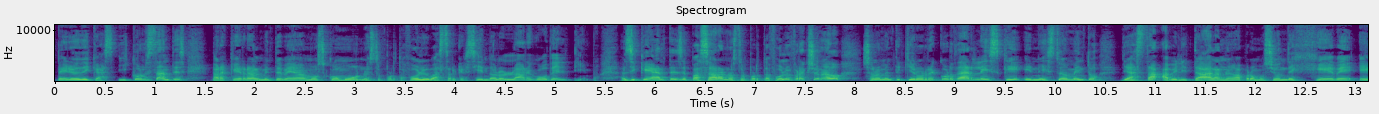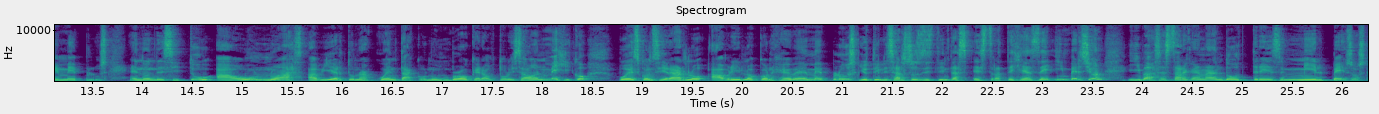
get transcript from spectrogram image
periódicas y constantes para que realmente veamos cómo nuestro portafolio va a estar creciendo a lo largo del tiempo. Así que antes de pasar a nuestro portafolio fraccionado, solamente quiero recordarles que en este momento ya está habilitada la nueva promoción de GBM Plus, en donde si tú aún no has abierto una cuenta con un broker autorizado en México, puedes considerarlo abrirlo con GBM Plus y utilizar sus distintas estrategias de inversión y vas a estar ganando 3 mil pesos.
